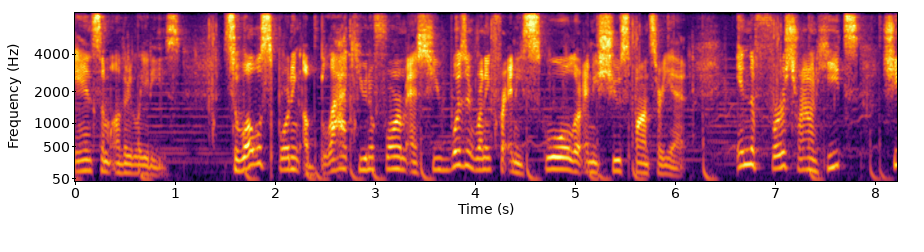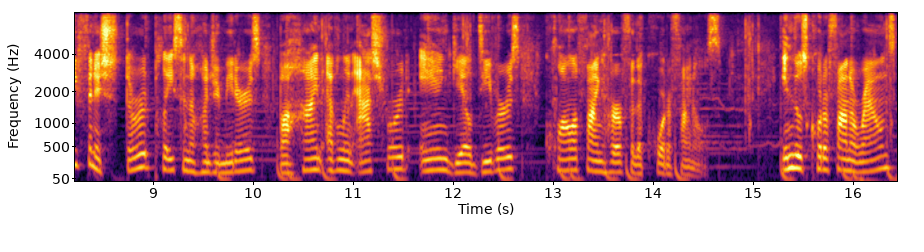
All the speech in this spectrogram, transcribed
and some other ladies. Sewell was sporting a black uniform as she wasn't running for any school or any shoe sponsor yet. In the first round heats, she finished third place in the 100 meters behind Evelyn Ashford and Gail Devers, qualifying her for the quarterfinals. In those quarterfinal rounds,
